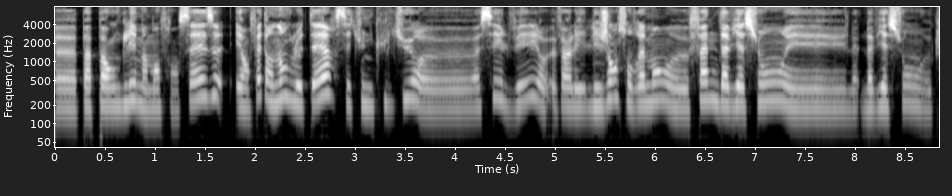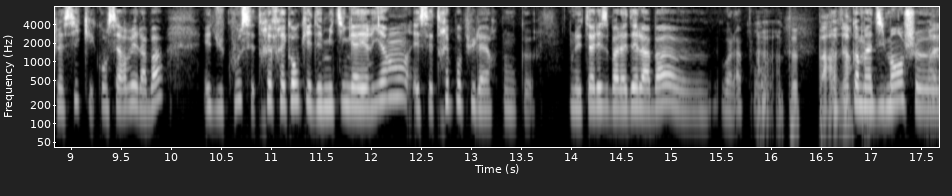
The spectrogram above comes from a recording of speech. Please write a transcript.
Euh, papa anglais, maman française. Et en fait, en Angleterre, c'est une culture euh, assez élevée. Enfin, les, les gens sont vraiment euh, fans d'aviation et la- l'aviation euh, classique est conservée là-bas. Et du coup, c'est très fréquent qu'il y ait des meetings aériens et c'est très populaire. Donc, euh, on était allé se balader là-bas, euh, voilà, pour, un, un peu par un peu hasard comme un dimanche. euh, Ouais.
